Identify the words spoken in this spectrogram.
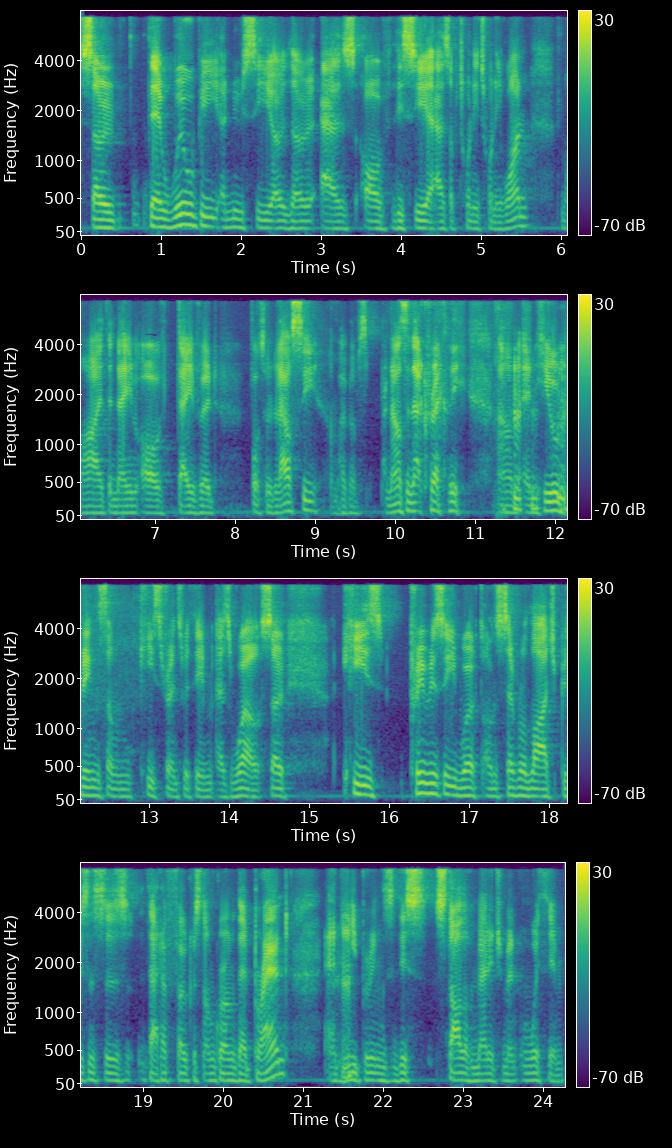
So there will be a new CEO though as of this year, as of 2021, by the name of David Bortolussi. I'm hoping I'm pronouncing that correctly. Um, and he will bring some key strengths with him as well. So he's previously worked on several large businesses that have focused on growing their brand, and mm-hmm. he brings this style of management with him.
